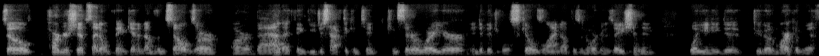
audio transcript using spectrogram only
So partnerships, I don't think in and of themselves are are bad. I think you just have to consider where your individual skills line up as an organization and what you need to, to go to market with.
